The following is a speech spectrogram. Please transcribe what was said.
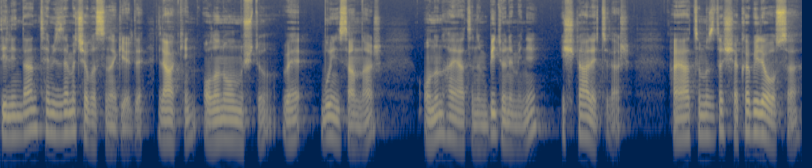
dilinden temizleme çabasına girdi. Lakin olan olmuştu ve bu insanlar onun hayatının bir dönemini işgal ettiler. Hayatımızda şaka bile olsa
